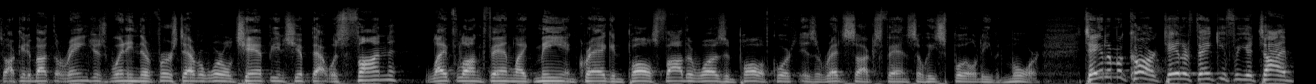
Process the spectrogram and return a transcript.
talking about the Rangers winning their first ever world championship. That was fun lifelong fan like me and Craig and Paul's father was, and Paul, of course, is a Red Sox fan, so he's spoiled even more. Taylor McHargue, Taylor, thank you for your time.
